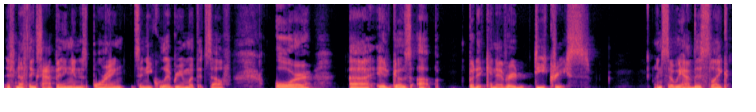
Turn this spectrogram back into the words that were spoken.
if nothing's happening and is boring, it's in equilibrium with itself, or uh, it goes up, but it can never decrease. And so we have this like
